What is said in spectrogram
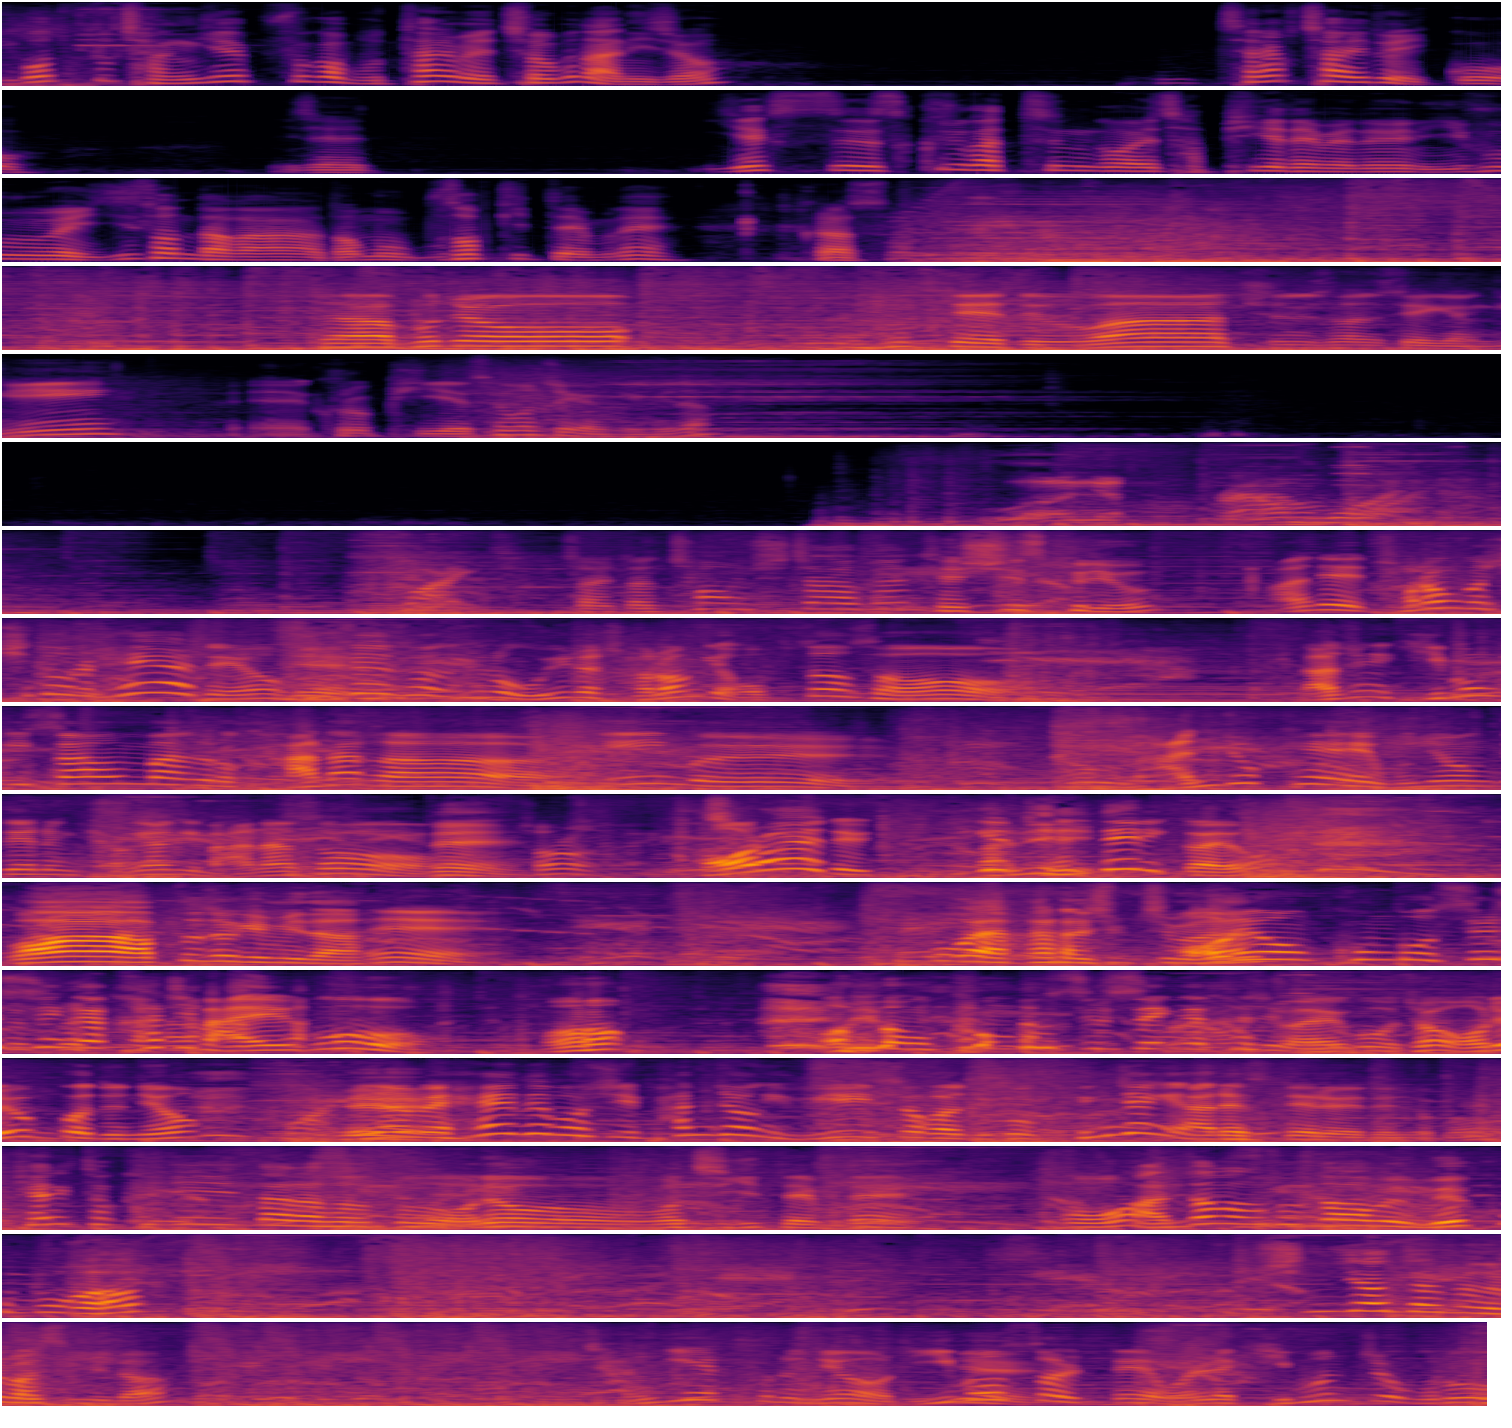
이것도 장기 F가 못할 매치업은 아니죠. 체력 차이도 있고 이제 EX 스크류 같은 거에 잡히게 되면은 이후에 이지선다가 너무 무섭기 때문에 그렇습니다. 자 보죠. 후세드와 준 선수의 경기 예, 그룹 B의 세 번째 경기입니다. 자 일단 처음 시작은 대쉬 스크류 아 근데 저런 거 시도를 해야 돼요. 예. 후세 선수는 오히려 저런 게 없어서 나중에 기본기 싸움만으로 가다가 게임을 좀 안 좋게 운영되는 경향이 많아서 네. 저런 걸어야 돼요. 이게 아니. 된다니까요. 와 압도적입니다. 네. 콤보가 약간 아쉽지만 어려운 콤보 쓸 생각 하지 말고 어? 어려운 콤보 쓸 생각하지 말고 저 어렵거든요. 왜냐면 예. 헤드벗이 판정이 위에 있어가지고 굉장히 아래서 때려야 돼요 저거. 캐릭터 크기에 따라서 또 네. 어려워지기 때문에 어 안장강손 다음에 왜 콤보가 신기한 장면을 봤습니다. 장기에프는요 누웠 예. 을 때 원래 기본적으로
